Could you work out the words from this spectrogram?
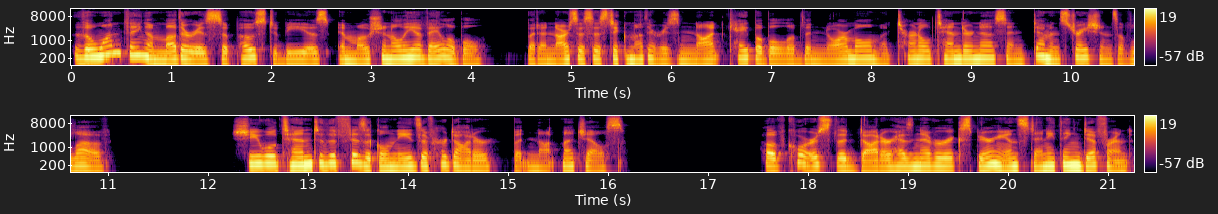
The one thing a mother is supposed to be is emotionally available, but a narcissistic mother is not capable of the normal maternal tenderness and demonstrations of love. She will tend to the physical needs of her daughter, but not much else. Of course, the daughter has never experienced anything different,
